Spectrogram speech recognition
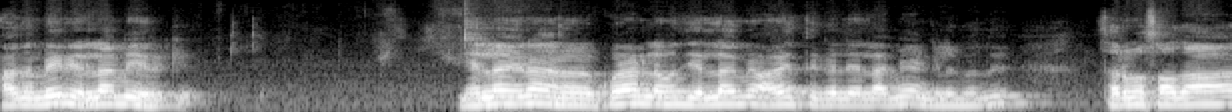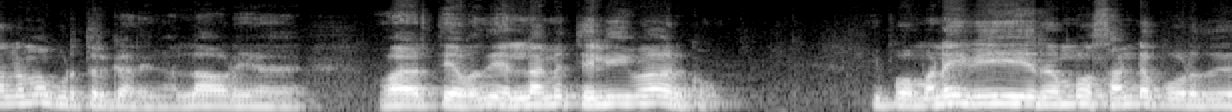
அந்தமாரி எல்லாமே இருக்குது எல்லாம் ஏன்னா குரானில் வந்து எல்லாமே ஆயத்துக்கள் எல்லாமே எங்களுக்கு வந்து சர்வசாதாரணமாக கொடுத்துருக்காரு. எங்கள் அல்லாவுடைய வார்த்தையை வந்து எல்லாமே தெளிவாக இருக்கும். இப்போ மனைவி ரொம்ப சண்டை போடுது.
